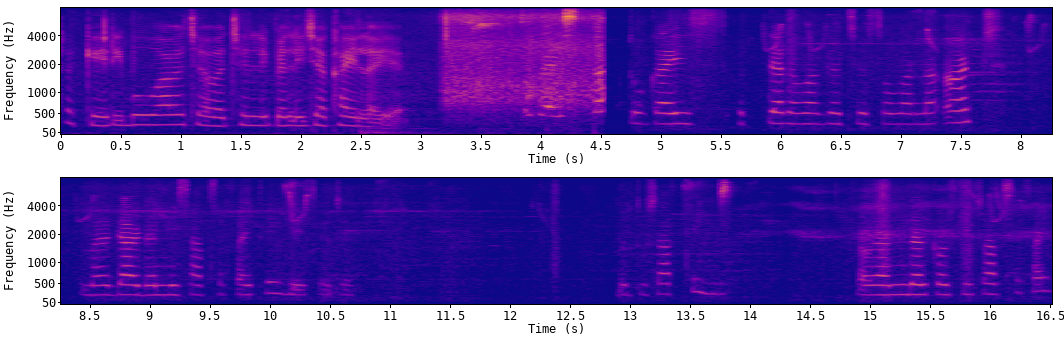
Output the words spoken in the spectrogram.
તો કેરી બહુ આવે છે, હવે છેલ્લી પહેલી છે, ખાઈ લઈએ. તો ગાઈસ અત્યારે વાગે છે સવારના આઠ. મારા ગાર્ડનની સાફ સફાઈ થઈ ગઈ છે બધું સાફ થઈ ગયું? હવે અંદર કરશું સાફ સફાઈ.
